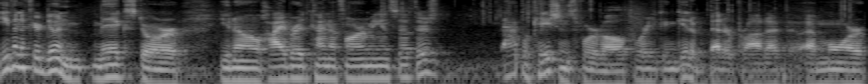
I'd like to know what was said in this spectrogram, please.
Even if you're doing mixed or you know hybrid kind of farming and stuff, there's applications for it all to where you can get a better product, a more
